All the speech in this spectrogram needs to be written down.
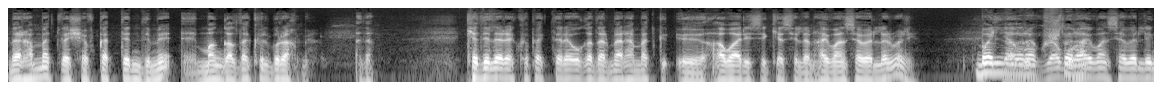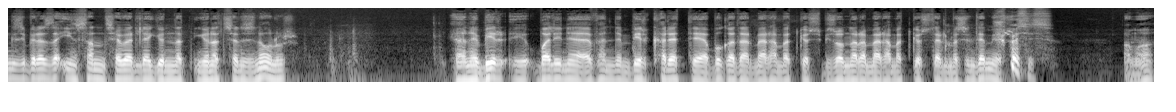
merhamet ve şefkat dendi mi e, mangalda kül bırakmıyor adam. Kedilere, köpeklere o kadar merhamet e, havarisi kesilen hayvanseverler var ya. Balinalara, bu, ya bu kuşlara. hayvan severliğinizi biraz da insan severliğe yönet, yönetseniz ne olur? Yani bir e, baline efendim bir karetteye bu kadar merhamet göster biz onlara merhamet gösterilmesin demiyoruz. Şüphesiz. Ama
